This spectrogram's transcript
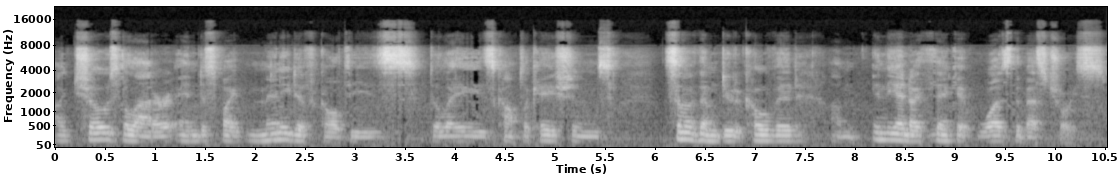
I chose the latter and despite many difficulties, delays, complications, some of them due to COVID, um, in the end I think it was the best choice.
